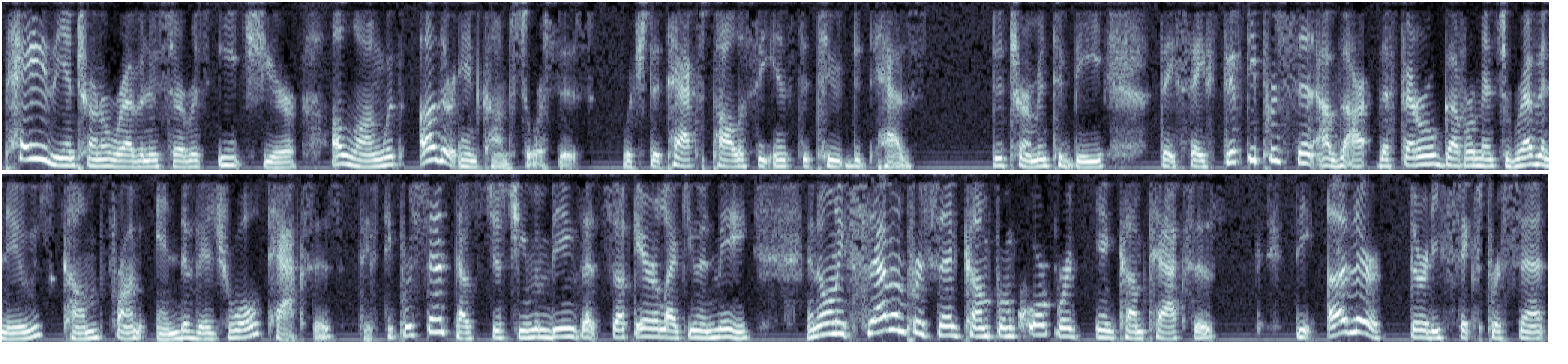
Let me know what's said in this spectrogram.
pay the Internal Revenue Service each year, along with other income sources, which the Tax Policy Institute has determined to be, they say 50% of our, the federal government's revenues come from individual taxes. 50%, that's just human beings that suck air like you and me. And only 7% come from corporate income taxes. The other 36%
